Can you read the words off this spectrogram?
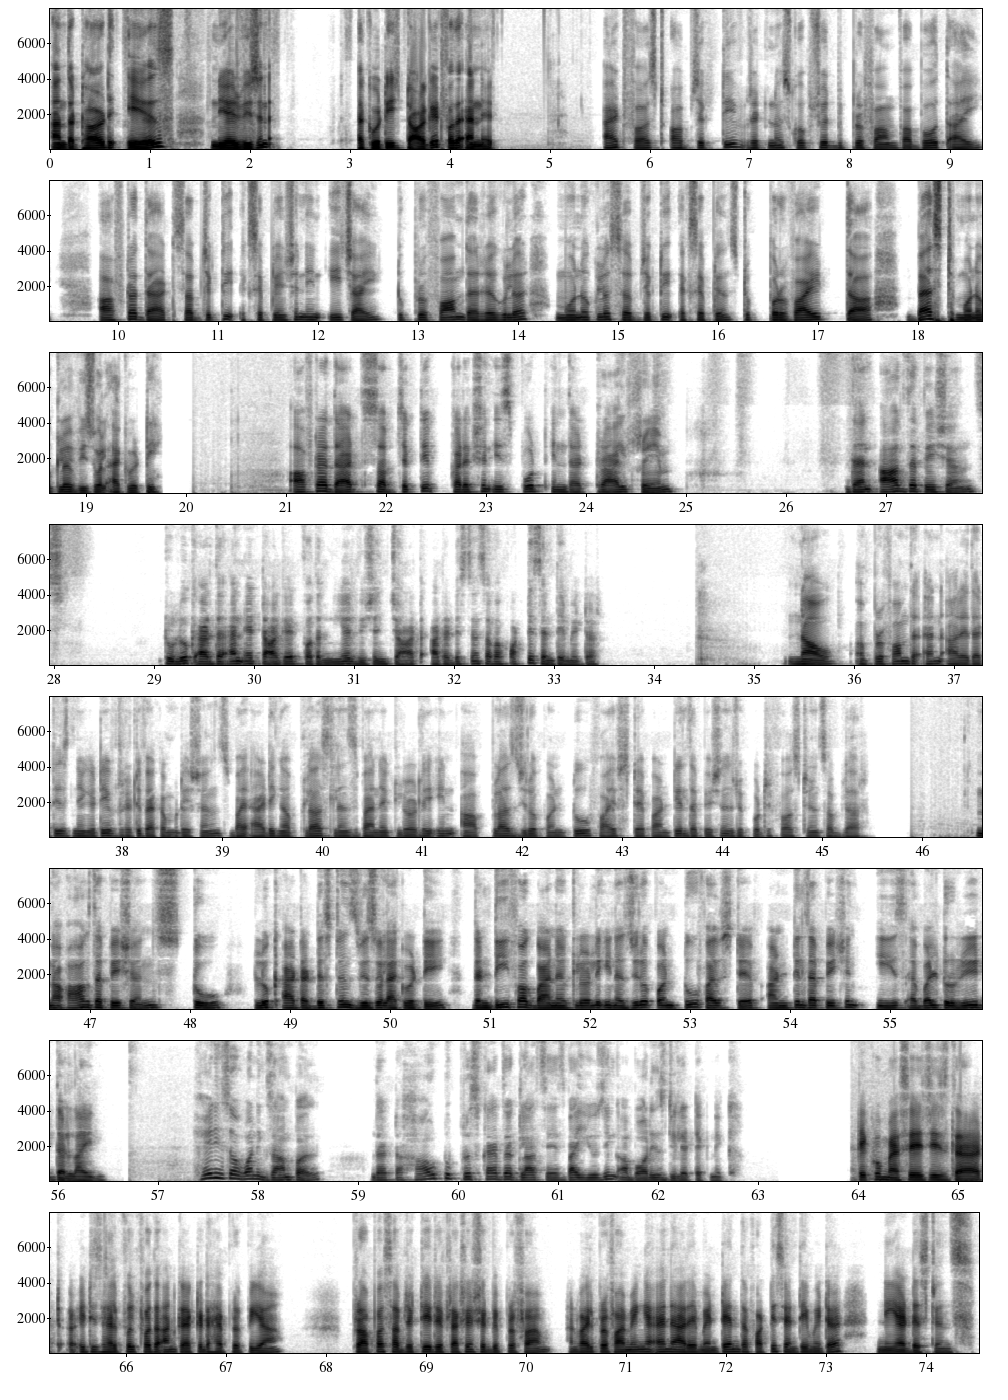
and the third is near vision acuity target for the NA. At first objective retinoscope should be performed for both eye after that, subjective acceptation in each eye to perform the regular monocular subjective acceptance to provide the best monocular visual acuity. After that, subjective correction is put in the trial frame. Then ask the patients to look at the NA target for the near vision chart at a distance of a 40 centimeter. Now uh, perform the NRA that is negative relative accommodations by adding a plus lens binocularly in a plus 0.25 step until the patient's reported first sense of blur. Now ask the patients to look at a distance visual acuity then defog binocularly in a 0.25 step until the patient is able to read the line. Here is a one example that how to prescribe the glasses by using a Borish delay technique take home message is that uh, it is helpful for the uncorrected hyperopia. Proper subjective refraction should be performed and while performing an NRA maintain the 40 centimeter near distance.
